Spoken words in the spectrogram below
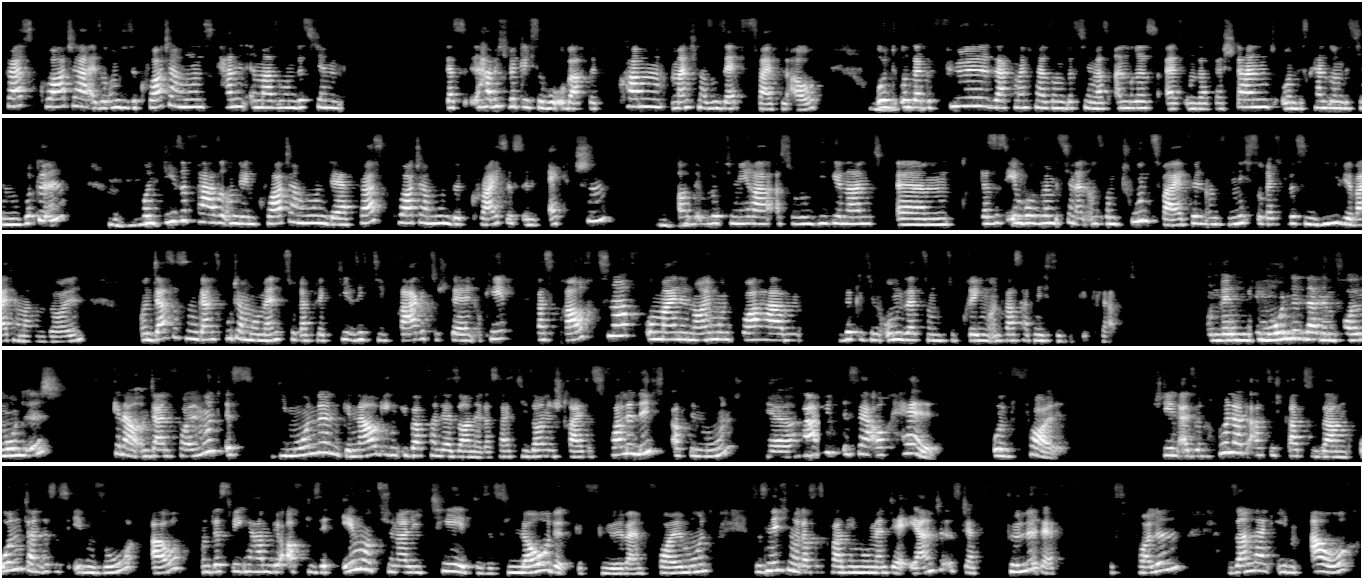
First Quarter, also um diese Quarter Moons, kann immer so ein bisschen, das habe ich wirklich so beobachtet, kommen manchmal so Selbstzweifel auf. Mhm. Und unser Gefühl sagt manchmal so ein bisschen was anderes als unser Verstand und es kann so ein bisschen rütteln. Mhm. Und diese Phase um den Quarter Moon, der First Quarter Moon wird Crisis in Action. Aus evolutionärer Astrologie genannt. Ähm, das ist eben, wo wir ein bisschen an unserem Tun zweifeln und nicht so recht wissen, wie wir weitermachen sollen. Und das ist ein ganz guter Moment zu reflektieren, sich die Frage zu stellen, okay, was braucht's noch, um meine Neumondvorhaben wirklich in Umsetzung zu bringen und was hat nicht so gut geklappt? Und wenn die Mondin dann im Vollmond ist? Genau, und dann Vollmond ist die Mondin genau gegenüber von der Sonne. Das heißt, die Sonne strahlt das volle Licht auf den Mond. Ja. Damit ist er auch hell und voll stehen also in 180 Grad zusammen. Und dann ist es eben so auch, und deswegen haben wir oft diese Emotionalität, dieses Loaded-Gefühl beim Vollmond. Es ist nicht nur, dass es quasi ein Moment der Ernte ist, der Fülle, der, des Vollen, sondern eben auch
